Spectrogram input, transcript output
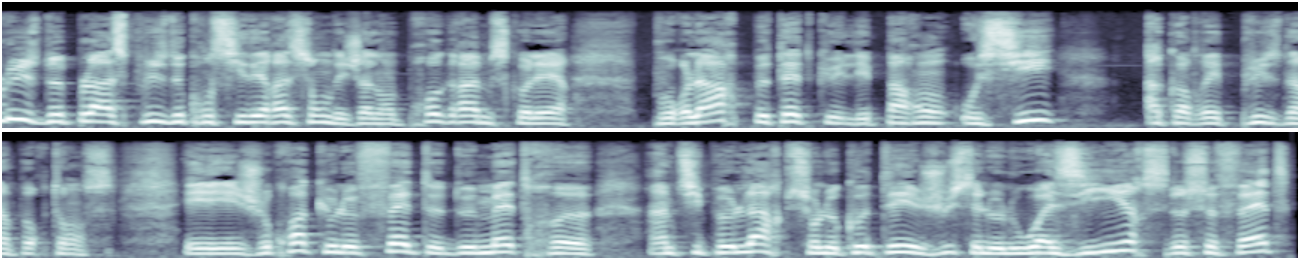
plus de place, plus de considération déjà dans le programme scolaire pour l'art, peut-être que les parents aussi accorderaient plus d'importance. Et je crois que le fait de mettre euh, un petit peu l'art sur le côté juste et le loisir, de ce fait,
